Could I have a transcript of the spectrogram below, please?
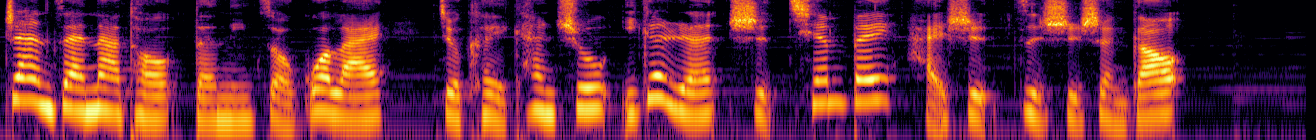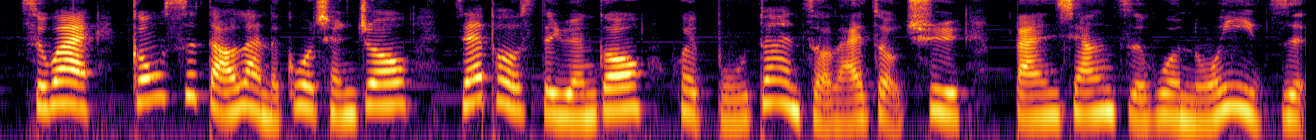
站在那头等你走过来，就可以看出一个人是谦卑还是自视甚高。此外，公司导览的过程中，Zappos 的员工会不断走来走去，搬箱子或挪椅子。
